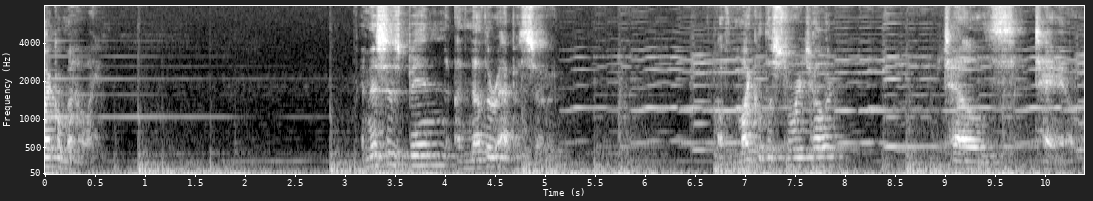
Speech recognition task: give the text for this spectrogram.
Michael Malley. And this has been another episode of Michael the Storyteller Tells Tales.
